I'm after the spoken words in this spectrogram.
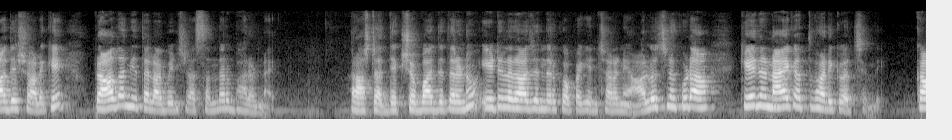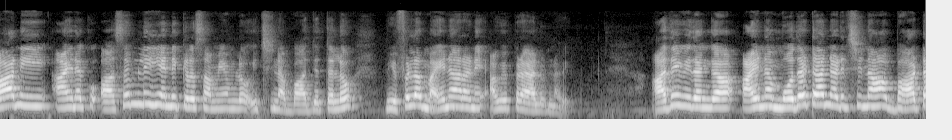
ఆదేశాలకే ప్రాధాన్యత లభించిన సందర్భాలున్నాయి. రాష్ట్ర అధ్యక్ష బాధ్యతలను ఈటెల రాజేందర్కు అప్పగించాలనే ఆలోచన కూడా కేంద్ర నాయకత్వానికి వచ్చింది. కానీ ఆయనకు అసెంబ్లీ ఎన్నికల సమయంలో ఇచ్చిన బాధ్యతలో విఫలమైనారనే అభిప్రాయాలున్నవి. అదేవిధంగా ఆయన మొదట నడిచిన బాట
